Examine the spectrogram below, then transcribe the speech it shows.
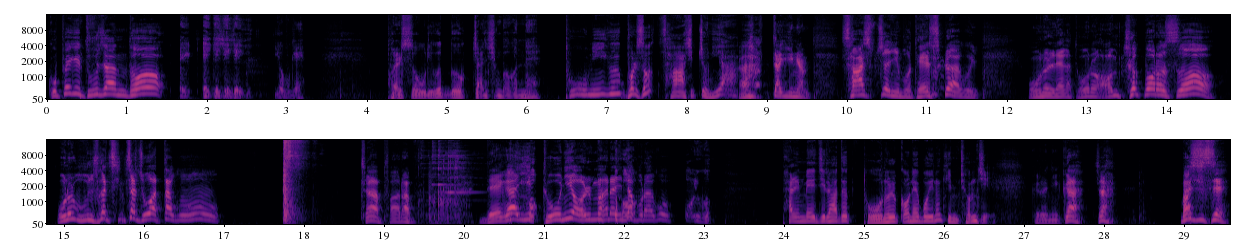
곱빼기 두 잔 더. 에이, 에이, 에이, 에이, 여보게. 벌써 우리 그넉 잔씩 먹었네. 돈이 그 벌써 40전이야. 아, 딱 이년 40전이 뭐 대수라고. 오늘 내가 돈을 엄청 벌었어. 오늘 운수가 진짜 좋았다고. 자, 봐라. 내가 이 돈이 얼마나 있나 보라고. 어이구. 팔매질 하듯 돈을 꺼내 보이는 김첨지. 그러니까 자, 맛있세.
